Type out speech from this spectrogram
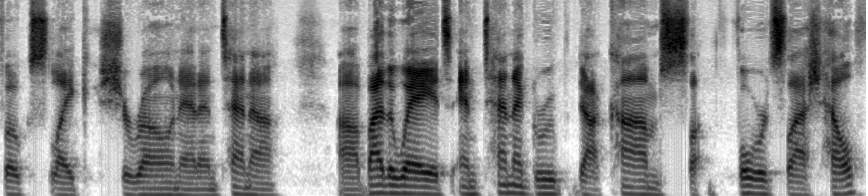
folks like Sharon at Antenna. Uh, by the way, it's antennagroup.com forward slash health,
